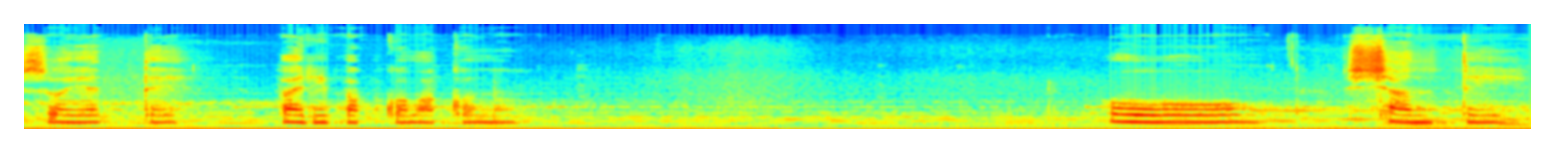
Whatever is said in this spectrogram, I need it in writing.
സ്വയത്തെ പരിപക്വമാക്കുന്നു. ഓ ശാന്തി.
